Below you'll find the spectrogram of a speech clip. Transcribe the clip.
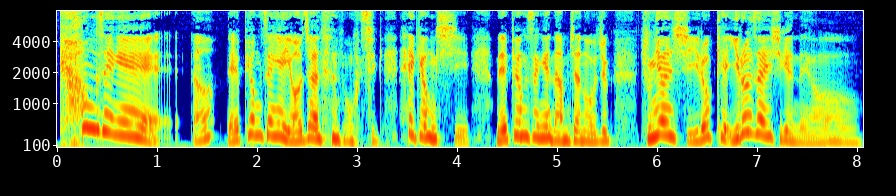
평생의 어? 내 평생의 여자는 오직 혜경 씨, 내 평생의 남자는 오직 중현 씨 이렇게 이런 사이시겠네요.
